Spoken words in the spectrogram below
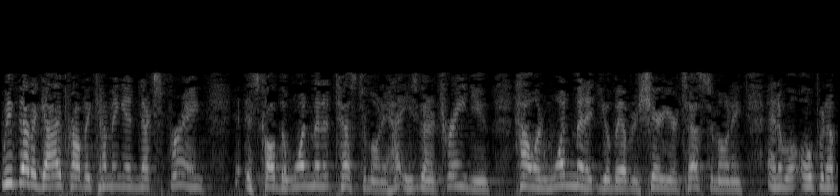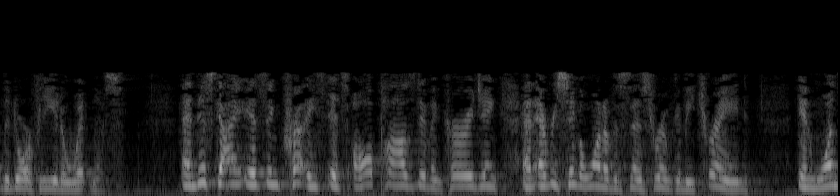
We've got a guy probably coming in next spring. It's called the one minute testimony. He's going to train you how in one minute you'll be able to share your testimony and it will open up the door for you to witness. And this guy is incredible. It's all positive, encouraging, and every single one of us in this room can be trained in one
